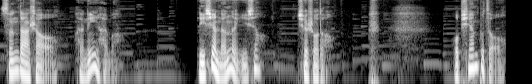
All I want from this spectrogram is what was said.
孙大少很厉害吗？李现冷冷一笑，却说道：“ 我偏不走。”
